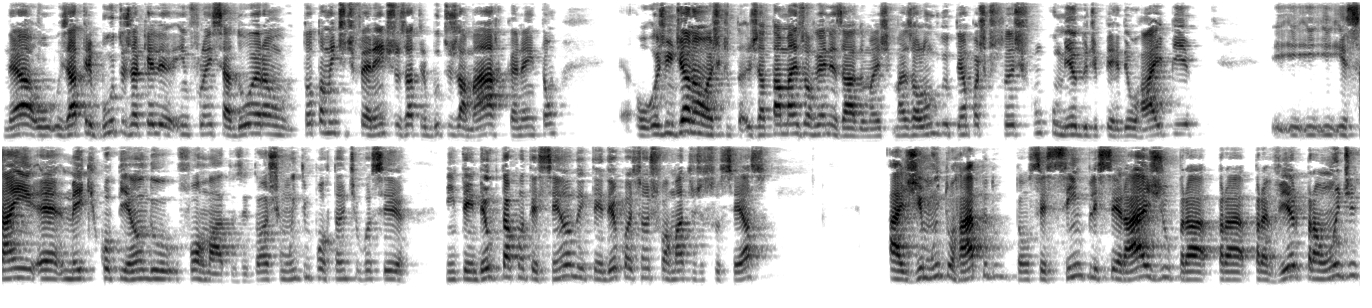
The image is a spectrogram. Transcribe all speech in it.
né? Os atributos daquele influenciador eram totalmente diferentes dos atributos da marca, né? Então, hoje em dia não, acho que já está mais organizado, mas, mas ao longo do tempo acho que as pessoas ficam com medo de perder o hype e, e, e saem é, meio que copiando formatos. Então, acho muito importante você entender o que está acontecendo, entender quais são os formatos de sucesso agir muito rápido, então ser simples, ser ágil para ver para onde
